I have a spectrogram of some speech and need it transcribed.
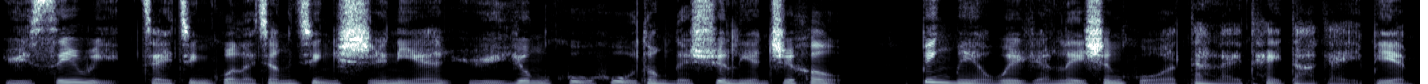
与 Siri 在经过了将近十年与用户互动的训练之后，并没有为人类生活带来太大改变。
